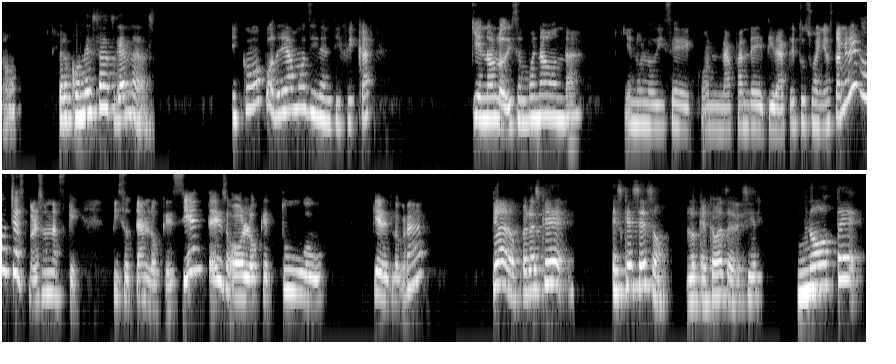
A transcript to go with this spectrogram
¿No? Pero con esas ganas. ¿Y cómo podríamos identificar quién no lo dice en buena onda, quién no lo dice con afán de tirarte tus sueños? También hay muchas personas que pisotean lo que sientes o lo que tú quieres lograr. Claro, pero es que es que es eso, lo que acabas de decir. No te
